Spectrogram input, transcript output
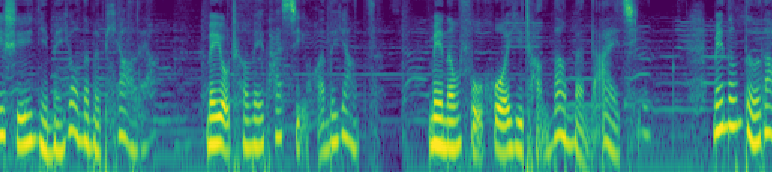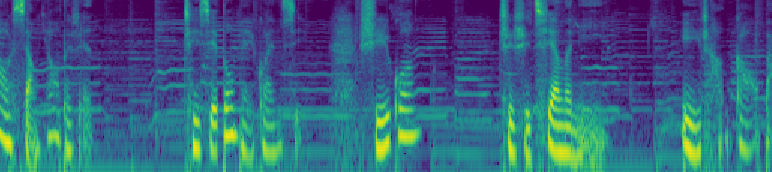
即使你没有那么漂亮，没有成为他喜欢的样子，没能俘获一场浪漫的爱情，没能得到想要的人，这些都没关系。时光，只是欠了你一场告白。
